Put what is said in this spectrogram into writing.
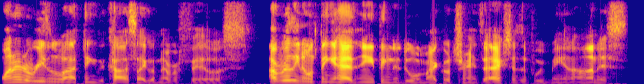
one of the reasons why I think the COD cycle never fails, I really don't think it has anything to do with microtransactions, if we're being honest.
